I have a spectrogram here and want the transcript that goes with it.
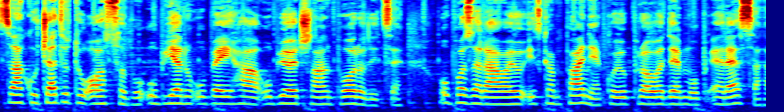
Svaku četvrtu osobu ubijenu u BiH ubio je član porodice, upozoravaju iz kampanje koju provode MUP RS-a,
